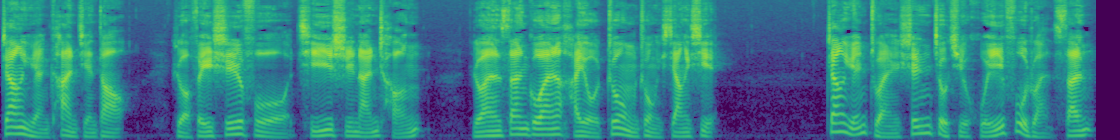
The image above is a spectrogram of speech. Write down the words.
张远看见道：“若非师傅，其实难成。”阮三官还有重重相谢，张元转身就去回复阮三，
